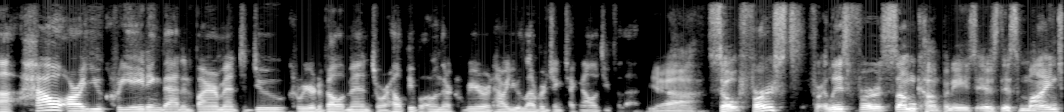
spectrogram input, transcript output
Uh, how are you creating that environment to do career development or help people own their career, and how are you leveraging technology for that? Yeah. So first, for at least for some companies, is this mind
